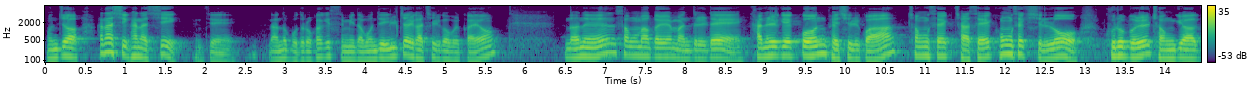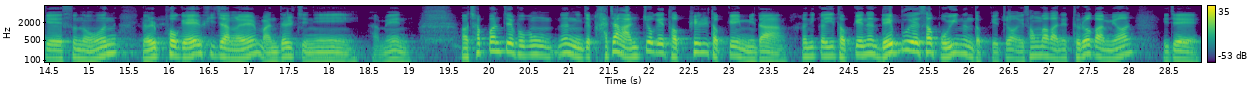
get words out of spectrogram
먼저 하나씩 하나씩 이제 나눠보도록 하겠습니다. 먼저 1절 같이 읽어볼까요? 너는 성막을 만들되 가늘게 꼰 배실과 청색, 자색, 홍색 실로 그룹을 정교하게 수놓은 열 폭의 휘장을 만들지니 아멘. 어, 첫 번째 부분은 이제 가장 안쪽에 덮일 덮개입니다. 그러니까 이 덮개는 내부에서 보이는 덮개죠. 이 성막 안에 들어가면 이제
